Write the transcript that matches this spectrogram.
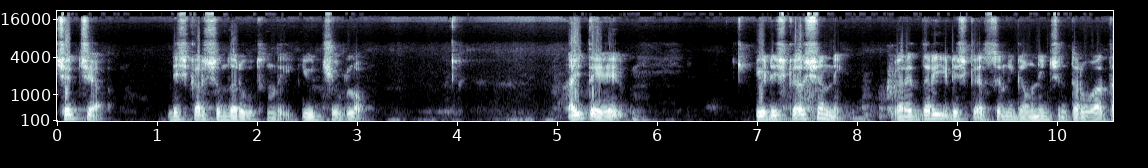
చర్చ డిస్కర్షన్ జరుగుతుంది యూట్యూబ్లో. అయితే ఈ డిస్కర్షన్ని వారిద్దరి ఈ డిస్కర్షన్ని గమనించిన తర్వాత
